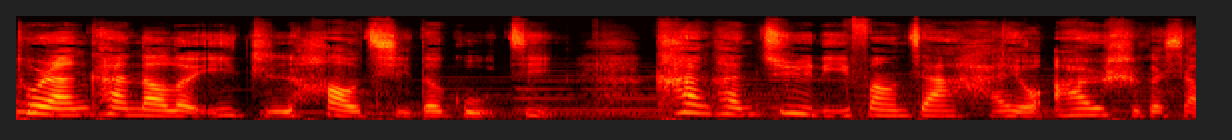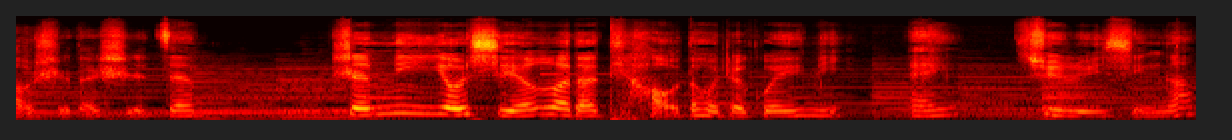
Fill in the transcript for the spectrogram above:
突然看到了一直好奇的古迹，看看距离放假还有二十个小时的时间，神秘又邪恶的挑逗着闺蜜：“哎，去旅行啊！”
